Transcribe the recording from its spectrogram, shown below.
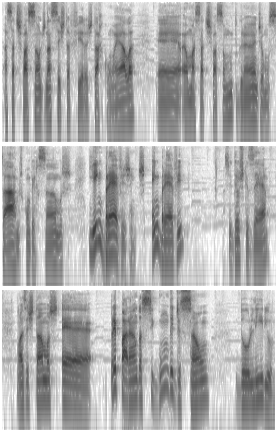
a satisfação de, na sexta-feira, estar com ela. É, é uma satisfação muito grande almoçarmos, conversamos. E em breve, gente, em breve, se Deus quiser, nós estamos é, preparando a segunda edição do Lírio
